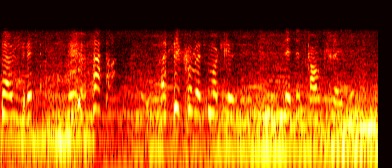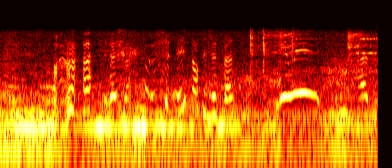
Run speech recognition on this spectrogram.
Bien joué. Elle est complètement crazy. This is. Et il est sorti de l'espace. Oui oui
